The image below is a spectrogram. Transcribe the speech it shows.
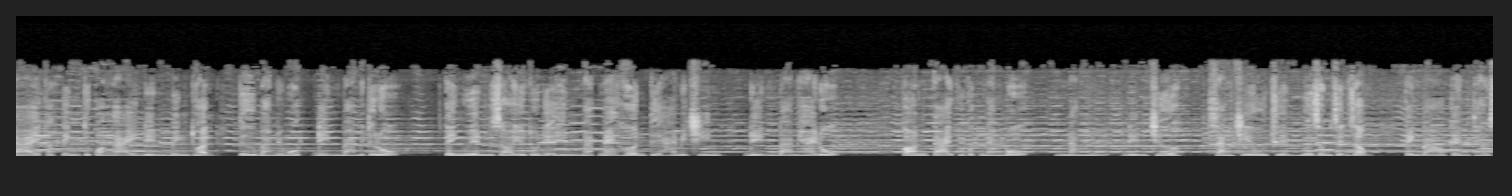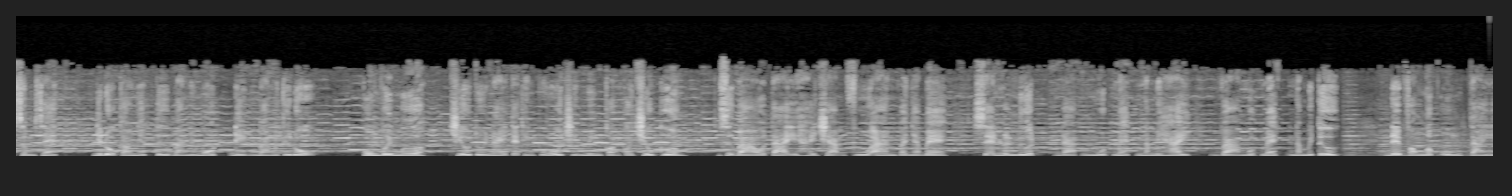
tại các tỉnh từ Quảng Ngãi đến Bình Thuận từ 31 đến 34 độ. Tây Nguyên do yếu tố địa hình mát mẻ hơn từ 29 đến 32 độ. Còn tại khu vực Nam Bộ, nắng đến trưa, sang chiều chuyển mưa rông diện rộng, cảnh báo kèm theo sấm sét, nhiệt độ cao nhất từ 31 đến 34 độ. Cùng với mưa, chiều tối nay tại thành phố Hồ Chí Minh còn có chiều cường. Dự báo tại hai trạm Phú An và Nhà Bè sẽ lần lượt đạt 1m52 và 1m54, đề phòng ngập úng tái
